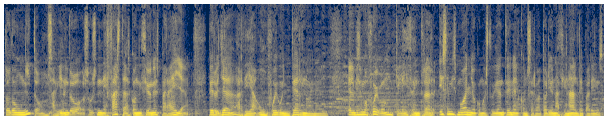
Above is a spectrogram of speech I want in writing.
todo un hito, sabiendo sus nefastas condiciones para ella, pero ya ardía un fuego interno en él, el mismo fuego que le hizo entrar ese mismo año como estudiante en el Conservatorio Nacional de París,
